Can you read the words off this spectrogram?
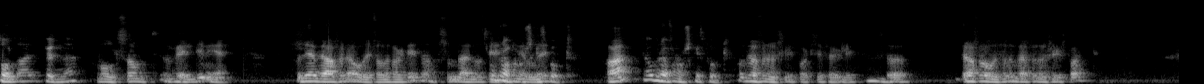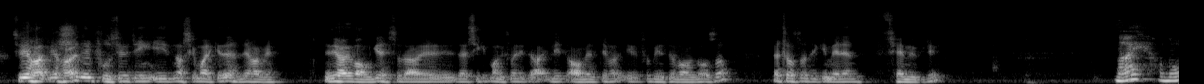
dollar, pundet. Voldsomt. og Veldig mye. Og det er bra for det oljefondet, faktisk. da, som det er Og bra for norsk eksport. Hva? Og bra for norsk eksport. Og bra for norsk eksport, selvfølgelig. Så Bra for oljefondet, bra for norsk eksport. Så vi har, vi har en del positive ting i det norske markedet. Det har vi. Men vi har jo valget, så det er, det er sikkert mange som er litt, litt avvent i, forbindelse med valget også. Det er tross alt ikke mer enn fem uker til. Nei, og nå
